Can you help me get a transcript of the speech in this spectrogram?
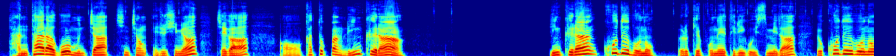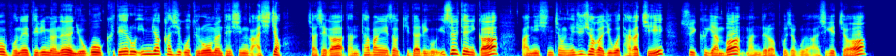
단타라고 문자 신청해 주시면 제가 어, 카톡방 링크랑 링크랑 코드 번호 이렇게 보내드리고 있습니다. 요 코드 번호 보내드리면은 요거 그대로 입력하시고 들어오면 되시는 거 아시죠? 자, 제가 단타방에서 기다리고 있을 테니까 많이 신청해 주셔가지고 다 같이 수익 크게 한번 만들어 보자고요. 아시겠죠?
